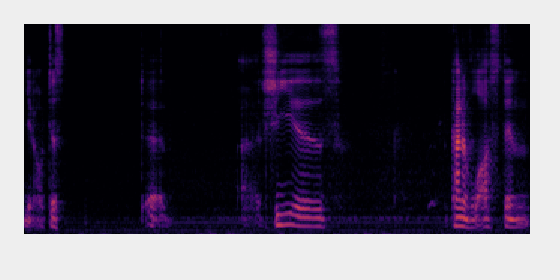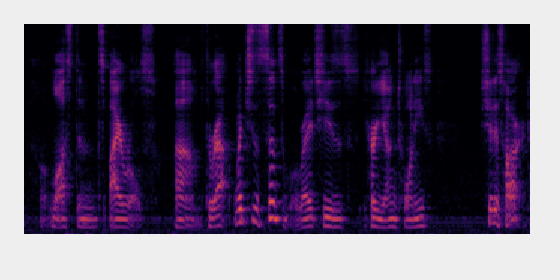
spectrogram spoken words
you know, just uh, uh, she is kind of lost in lost in spirals um, throughout, which is sensible, right? She's her young twenties. Shit is hard,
